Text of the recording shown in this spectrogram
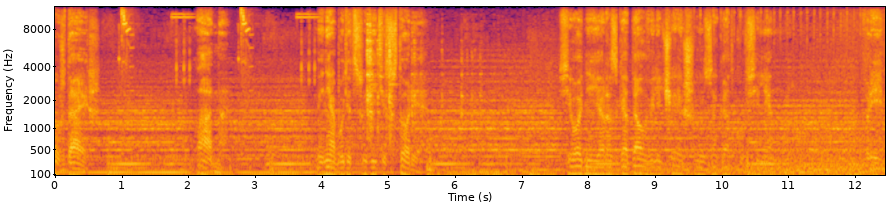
Осуждаешь? Ладно. Меня будет судить история. Сегодня я разгадал величайшую загадку Вселенной. Время.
